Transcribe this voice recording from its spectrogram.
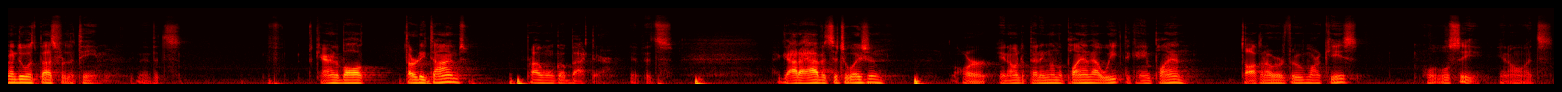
gonna do what's best for the team. If it's, carrying the ball 30 times, probably won't go back there. If it's a gotta have it situation, or you know, depending on the plan that week, the game plan, talking over through Marquice, we'll, we'll see. You know, it's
